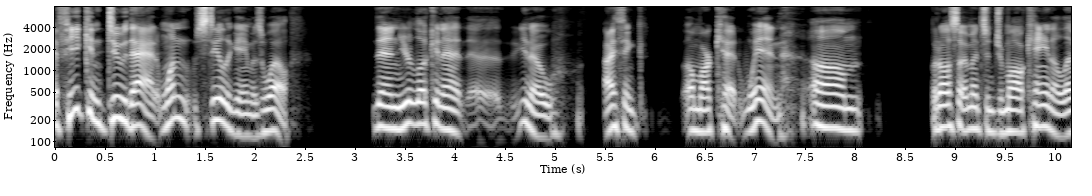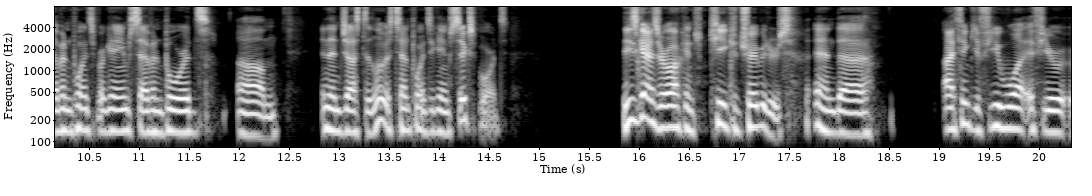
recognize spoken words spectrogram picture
If he can do that, one steal a game as well, then you're looking at, uh, you know, I think a Marquette win. Um, but also, I mentioned Jamal Cain, 11 points per game, seven boards. Um, and then Justin Lewis, 10 points a game, six boards. These guys are all con- key contributors. And uh, I think if you want, if you're,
